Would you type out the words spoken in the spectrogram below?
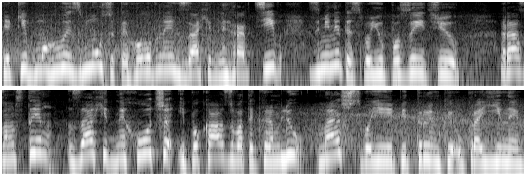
які б могли змусити головних західних гравців змінити свою позицію. Разом з тим, захід не хоче і показувати Кремлю меж своєї підтримки України.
